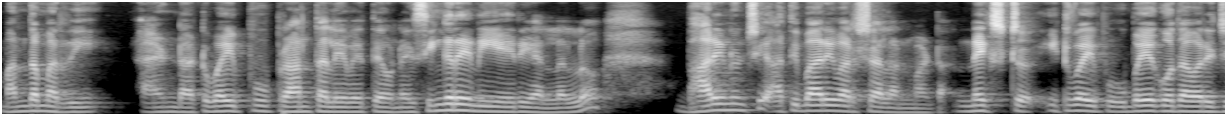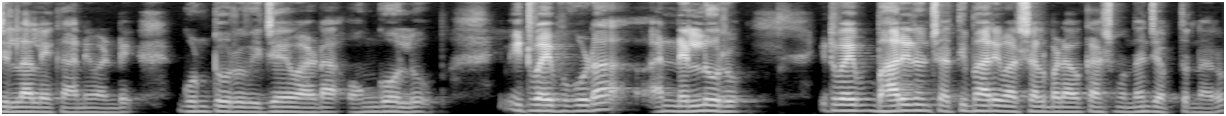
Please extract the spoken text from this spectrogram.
Mandamarri and అటువైపు ప్రాంతాలు ఏవైతే ఉన్నాయి సింగరేణి ఏరియాలలో భారీ నుంచి అతి భారీ వర్షాలు అనమాట నెక్స్ట్ ఇటువైపు ఉభయ గోదావరి జిల్లాలే కానివ్వండి, గుంటూరు, విజయవాడ, ఒంగోలు ఇటువైపు కూడా అండ్ నెల్లూరు ఇటువైపు భారీ నుంచి అతి భారీ వర్షాలు పడే అవకాశం ఉందని చెప్తున్నారు.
